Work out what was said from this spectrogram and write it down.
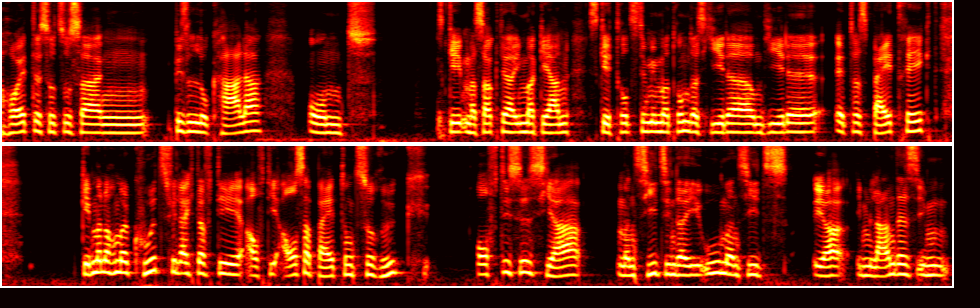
heute sozusagen ein bisschen lokaler und es geht, man sagt ja immer gern, es geht trotzdem immer darum, dass jeder und jede etwas beiträgt. Gehen wir noch mal kurz vielleicht auf die, auf die Ausarbeitung zurück. Oft ist es ja, man sieht es in der EU, man sieht es ja, im Landes-, im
